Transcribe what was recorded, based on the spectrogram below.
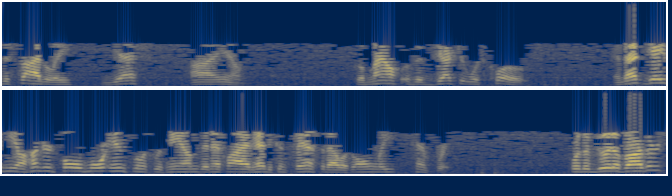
decidedly, Yes, I am. The mouth of the objector was closed. And that gave me a hundredfold more influence with him than if I had had to confess that I was only temperate. For the good of others,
